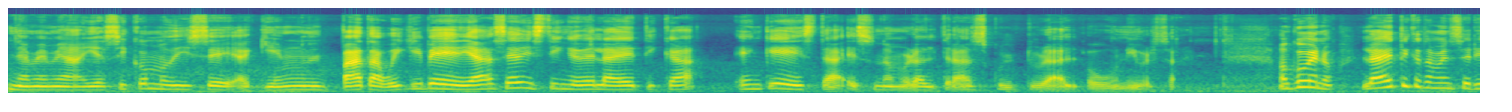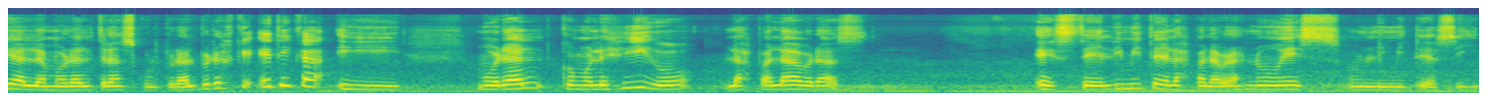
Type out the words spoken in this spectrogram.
y así como dice aquí en el pata Wikipedia, se distingue de la ética en que esta es una moral transcultural o universal. Aunque bueno, la ética también sería la moral transcultural, pero es que ética y moral, como les digo, las palabras, este, límite de las palabras no es un límite así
